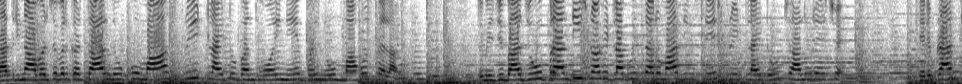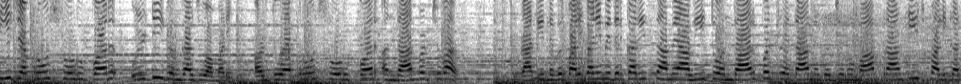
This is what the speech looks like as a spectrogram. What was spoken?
રાત્રિના અવરજવર કરતા લોકોમાં સ્ટ્રીટ લાઇટો બંધ હોઈને ભયનો માહોલ ફેલાયો. તો બીજી બાજુ પ્રાંતિજના કેટલાક વિસ્તારોમાં દિવસે સ્ટ્રીટ લાઇટો ચાલુ રહે છે. ત્યારે પ્રાંતિજ એપ્રોચ રોડ ઉપર ઉલટી ગંગા જોવા મળી. અડધો એપ્રોચ રોડ ઉપર અંધારપટ છવાયો. પ્રાંતિજ નગરપાલિકાની બેદરકારી સામે આવી તો અંધારપટ રહેતા નગરજનોમાં પ્રાંતિજ પાલિકા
